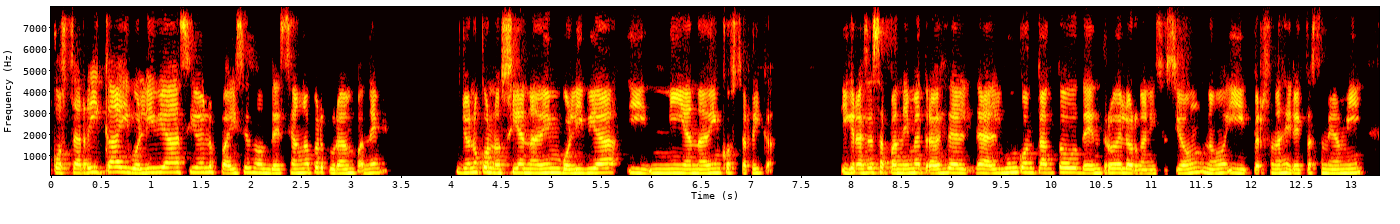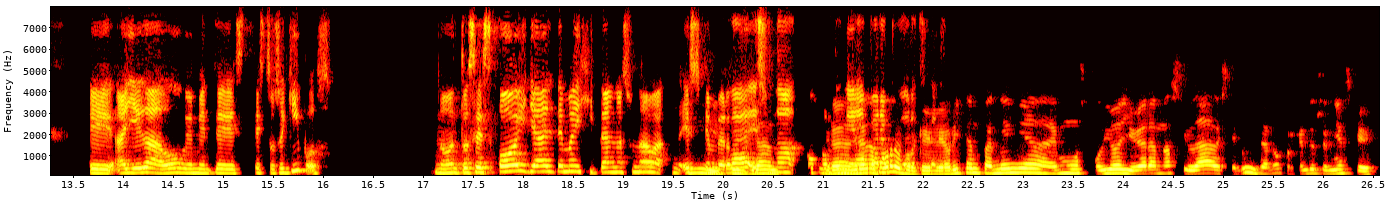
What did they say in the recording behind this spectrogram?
Costa Rica y Bolivia han sido los países donde se han aperturado en pandemia. Yo no conocía a nadie en Bolivia y ni a nadie en Costa Rica. Y gracias a pandemia, a través de, algún contacto dentro de la organización, ¿no? Y personas directas también a mí, eh, ha llegado, obviamente, estos equipos. ¿No? Entonces, hoy ya el tema digital no es una, es, en verdad es una oportunidad para porque ahorita en pandemia hemos podido llegar a más ciudades que nunca, ¿no? Porque antes tenías que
